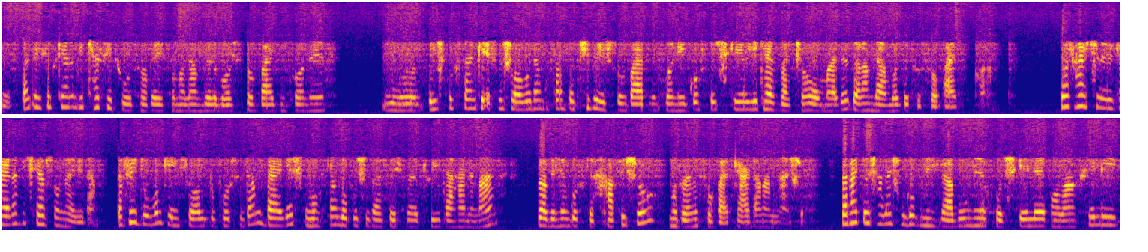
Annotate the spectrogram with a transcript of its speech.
نیست. بعد احساس کردم که کسی تو اتاق احتمالا داره باش صحبت می‌کنه. بهش گفتم که اسمش آوردم گفتم با کی بهش صحبت می‌کنی؟ گفتش که یکی از بچه ها اومده دارم در مورد تو صحبت می‌کنم. باز هر چی کردم هیچ کس رو ندیدم. دفعه دوم که این سوال رو پرسیدم برگشت محکم با پشت دستش و توی دهن من و به هم گفت که خفه شو مزاحم صحبت کردنم نشو و بعد داشت همش می‌گفت مهربونه خوشگله با من خیلی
